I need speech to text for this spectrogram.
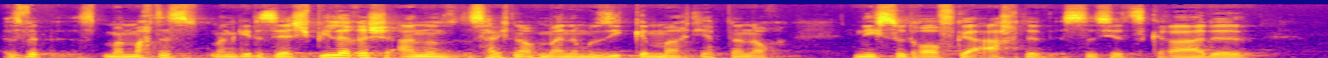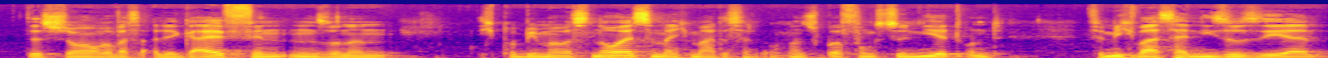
es wird, man macht es, man geht es sehr spielerisch an und das habe ich dann auch in meiner Musik gemacht. Ich habe dann auch nicht so drauf geachtet, ist das jetzt gerade das Genre, was alle geil finden, sondern ich probiere mal was Neues und manchmal hat das halt auch mal super funktioniert und für mich war es halt nie so sehr,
